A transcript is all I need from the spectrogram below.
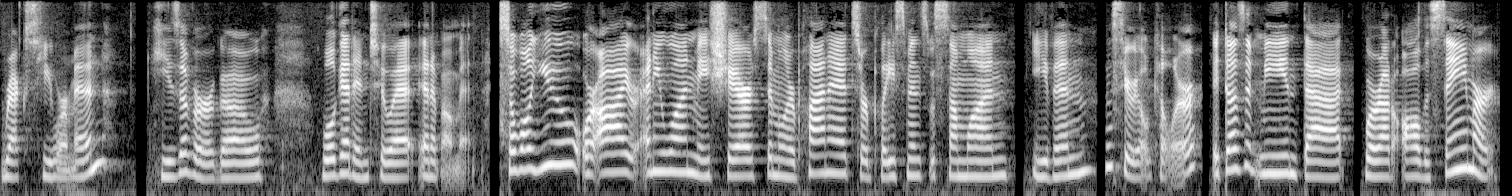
Rex Heuermann. He's a Virgo. We'll get into it in a moment. So, while you or I or anyone may share similar planets or placements with someone, even a serial killer, it doesn't mean that we're at all the same or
